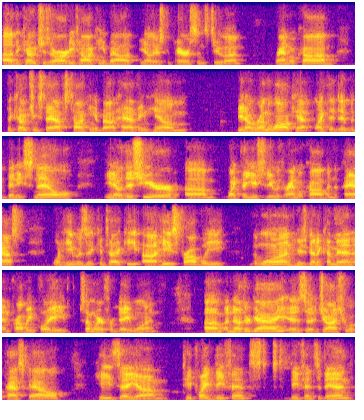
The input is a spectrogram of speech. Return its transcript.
Uh, the coaches are already talking about, you know, there's comparisons to uh, Randall Cobb. The coaching staff's talking about having him, you know, run the Wildcat like they did with Benny Snell you know, this year, um, like they used to do with Randall Cobb in the past when he was at Kentucky, uh, he's probably the one who's going to come in and probably play somewhere from day one. Um, another guy is uh, Joshua Paschal. He's a um, he played defense defensive end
